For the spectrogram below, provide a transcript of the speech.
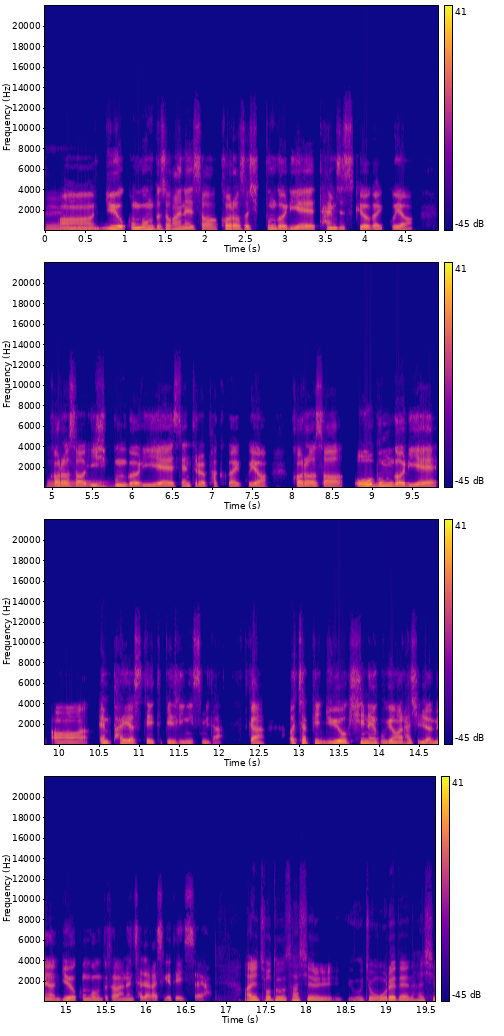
네. 어, 뉴욕 공공도서관에서 걸어서 10분 거리에 타임스 스퀘어가 있고요. 걸어서 오. 20분 거리에 센트럴 파크가 있고요. 걸어서 5분 거리에 어, 엠파이어 스테이트 빌딩이 있습니다. 그러니까 어차피 뉴욕 시내 구경을 하시려면 뉴욕 공공도서관은 찾아가시게 돼 있어요. 아니, 저도 사실 좀 오래된 한 10,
